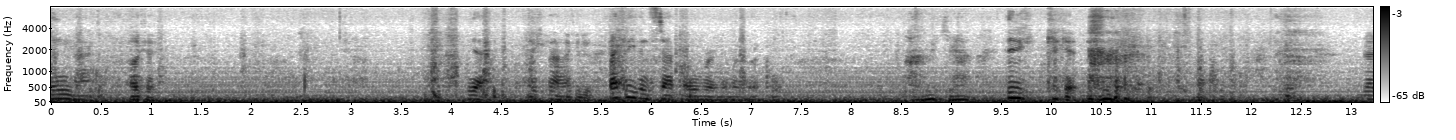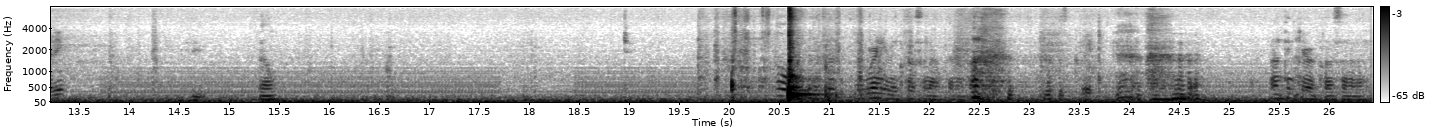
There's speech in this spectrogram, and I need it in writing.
lean back. Okay. Yeah, like that. I can do I can even step over it. It would look cool. yeah. Then you kick it. Ready? Phil? Oh, you weren't even close enough. I don't think. that was quick. I don't think you were close enough.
